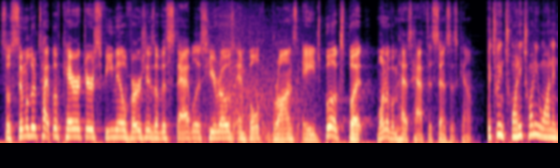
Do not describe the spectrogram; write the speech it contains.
So similar type of characters, female versions of established heroes in both Bronze Age books, but one of them has half the census count. Between 2021 and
